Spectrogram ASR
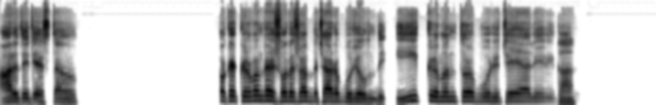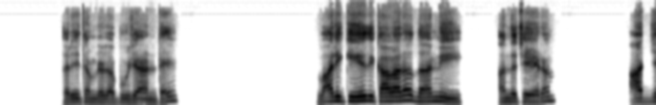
ఆరతి చేస్తాం. ఒక క్రమంగా షోడశోపచార పూజ ఉంది. ఈ క్రమంతో పూజ చేయాలి. తల్లిదండ్రుల పూజ అంటే వారికి ఏది కావాలో దాన్ని అందచేయడం ఆజ్ఞ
